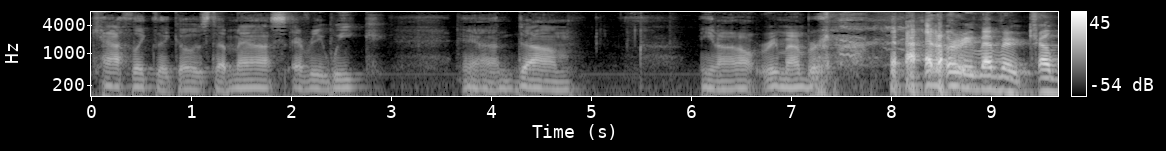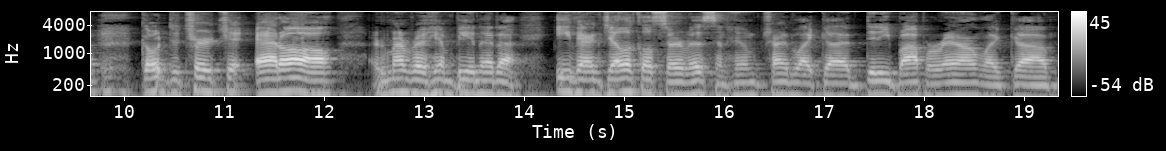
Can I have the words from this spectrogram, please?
Catholic that goes to Mass every week. And, um, you know, I don't remember. I don't remember Trump going to church at all. I remember him being at a evangelical service and him trying to like uh, diddy bop around like um,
